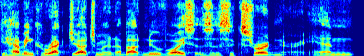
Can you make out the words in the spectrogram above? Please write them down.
having correct judgment about new voices is extraordinary. And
